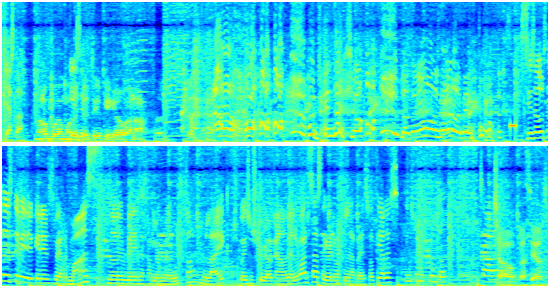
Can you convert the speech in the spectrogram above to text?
Ya está. No lo podemos Easy. repetir, que quiero ganar. Pensa això. Lo tenemos, ¿no? Lo tenemos. Si os ha gustado este vídeo y queréis ver más, no olvidéis dejarle un me gusta, un like, os podéis suscribir al canal del Barça, seguirnos en las redes sociales y nos vemos pronto. Chao. Chao, gracias.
